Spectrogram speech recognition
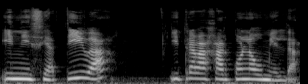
iniciativa y trabajar con la humildad.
